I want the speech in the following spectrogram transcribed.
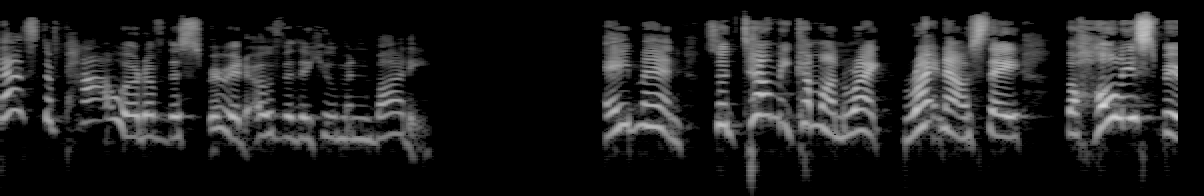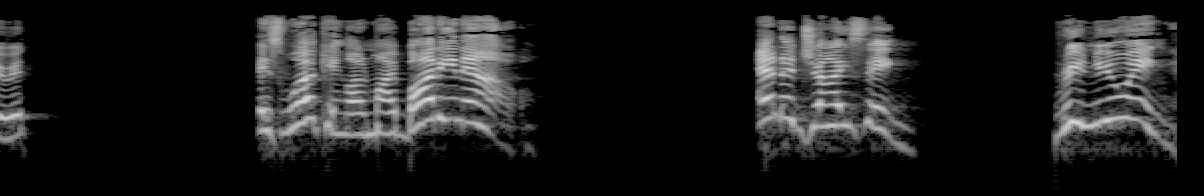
That's the power of the Spirit over the human body. Amen. So tell me, come on, right, right now, say, the Holy Spirit is working on my body now, energizing, renewing,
